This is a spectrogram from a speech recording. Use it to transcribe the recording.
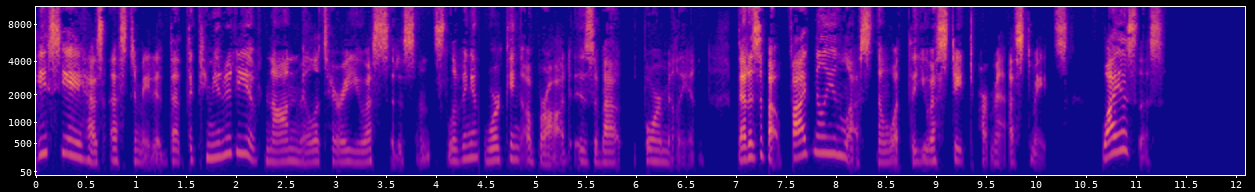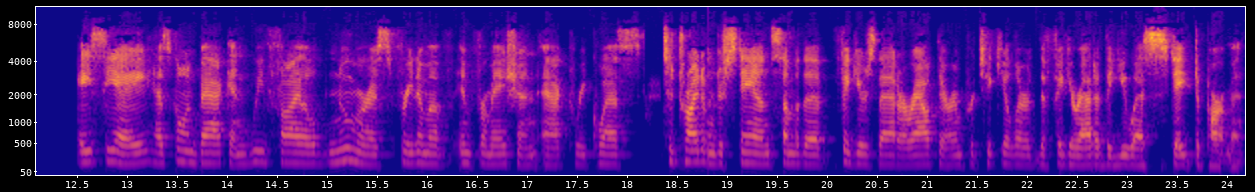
ACA has estimated that the community of non military U.S. citizens living and working abroad is about 4 million. That is about 5 million less than what the U.S. State Department estimates. Why is this? ACA has gone back and we've filed numerous Freedom of Information Act requests to try to understand some of the figures that are out there, in particular, the figure out of the US State Department.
